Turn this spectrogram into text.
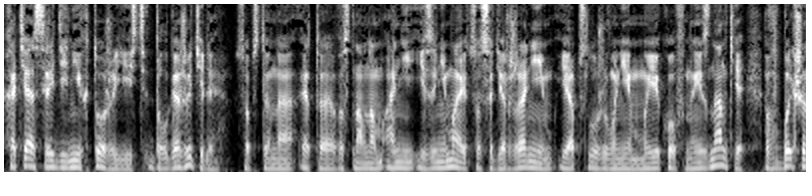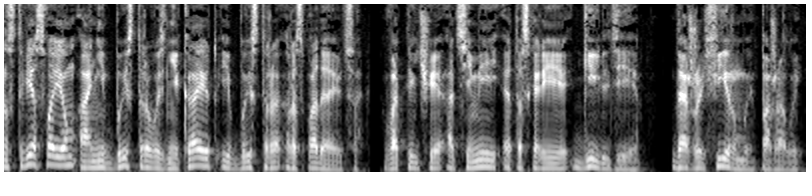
Хотя среди них тоже есть долгожители, собственно, это в основном они и занимаются содержанием и обслуживанием маяков наизнанке, в большинстве своем они быстро возникают и быстро распадаются. В отличие от семей, это скорее гильдии, даже фирмы, пожалуй.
